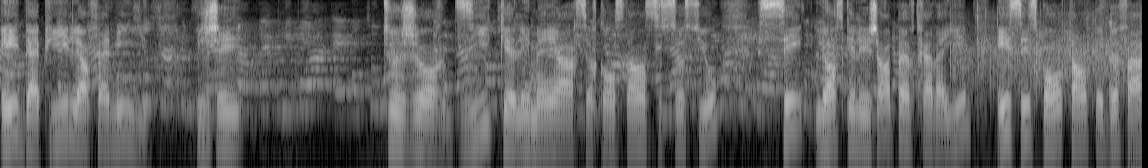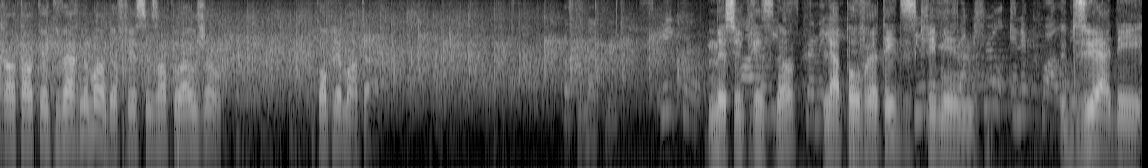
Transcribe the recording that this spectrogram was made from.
et d'appuyer leurs familles. J'ai toujours dit que les meilleures circonstances sociaux, c'est lorsque les gens peuvent travailler et c'est ce qu'on tente de faire en tant que gouvernement, d'offrir ces emplois aux gens. Complémentaire. Monsieur le Président, la pauvreté discrimine. Dû à des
